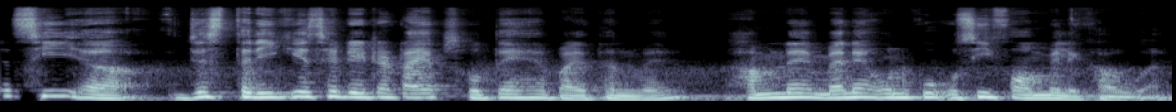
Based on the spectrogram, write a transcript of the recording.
सी जिस तरीके से डेटा टाइप्स होते हैं पाइथन में, हमने, मैंने उनको उसी फॉर्म में लिखा हुआ है।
